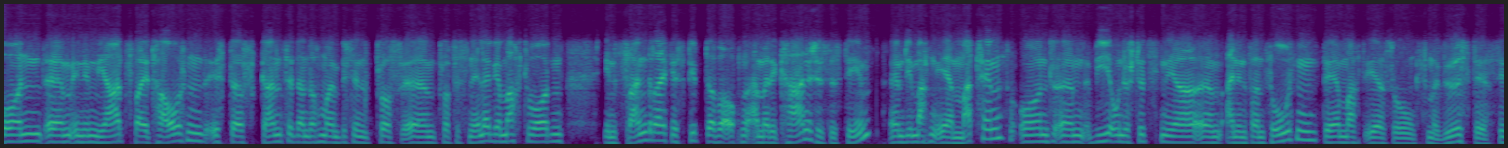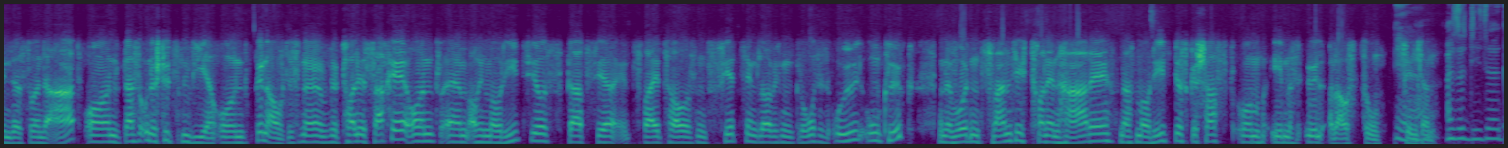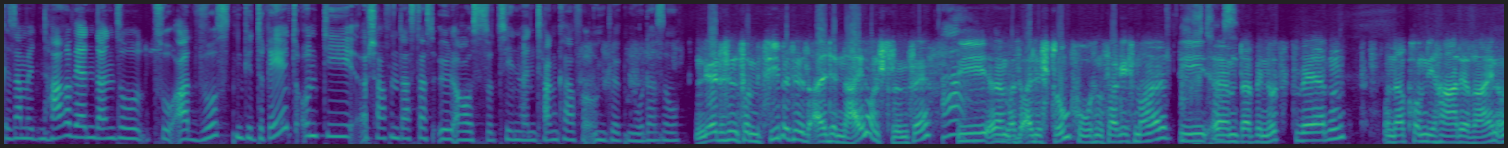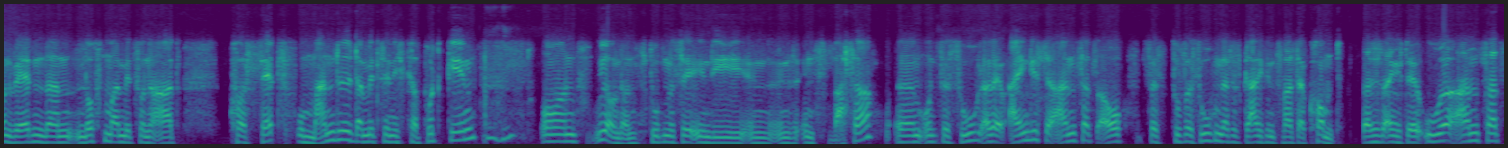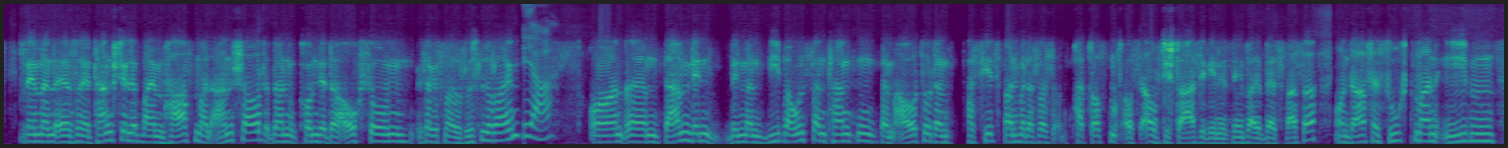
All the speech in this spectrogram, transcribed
Und ähm, in dem Jahr 2000 ist das Ganze dann noch mal ein bisschen prof ähm, professioneller gemacht worden in Frankreich. Es gibt aber auch ein amerikanisches System. Ähm, die machen eher Matten und ähm, wir unterstützen ja ähm, einen Franzosen, der macht eher so ich sag mal, Würste, sind das so in der Art. Und das unterstützen wir. Und genau, das ist eine, eine tolle Sache. Und ähm, auch in Mauritius gab es ja 2014, glaube ich, ein großes Ölunglück. Und da wurden 20 Tonnen Haare nach Mauritius geschafft, um eben das Öl rauszufiltern. Also diese gesammelten Haare werden dann so zu Art Würsten gedreht und die schaffen das, das Öl rauszuziehen, wenn Tanker verunglücken oder so. Ja, das sind vom Prinzip sind das alte Nylonstrümpfe, Ah. die, ähm, also alte Strumpfhosen, sage ich mal, die Ach, ähm, da benutzt werden. Und da kommen die Haare rein und werden dann nochmal mit so einer Art Korsett ummantelt, damit sie nicht kaputt gehen. Mhm. Und ja, und dann tut man sie in die, in, in, ins Wasser ähm, und versucht, also eigentlich ist der Ansatz auch zu versuchen, dass es gar nicht ins Wasser kommt. Das ist eigentlich der Uransatz. Wenn man äh, so eine Tankstelle beim Hafen mal anschaut, dann kommt ja da auch so ein, ich sage jetzt mal, Rüssel rein. Ja, Und ähm, dann, wenn, wenn man wie bei uns dann tanken beim Auto, dann passiert es manchmal, dass was ein paar Tropfen auf, auf die Straße gehen, in dem Fall wäre es Wasser. Und da versucht man eben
